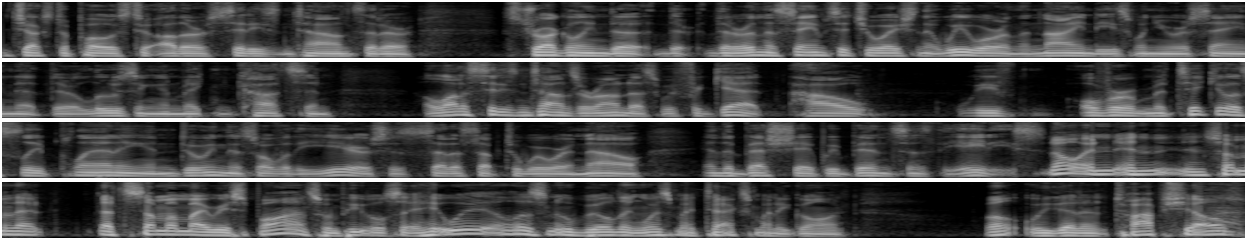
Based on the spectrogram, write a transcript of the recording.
juxtaposed to other cities and towns that are struggling to they're in the same situation that we were in the '90s when you were saying that they're losing and making cuts, and a lot of cities and towns around us, we forget how we've over meticulously planning and doing this over the years has set us up to where we're now in the best shape we've been since the '80s. No, and, and, and some of that, that's some of my response when people say, hey, where's this new building? Where's my tax money going? Well, we got a top shelf,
